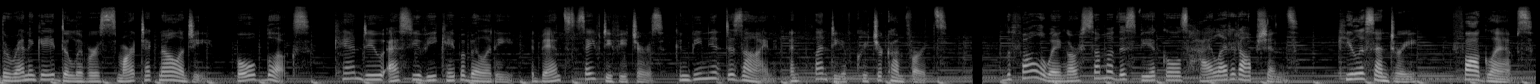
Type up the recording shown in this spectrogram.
The Renegade delivers smart technology, bold looks, can-do SUV capability, advanced safety features, convenient design, and plenty of creature comforts. The following are some of this vehicle's highlighted options. Keyless entry, fog lamps,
